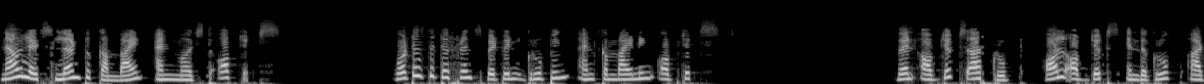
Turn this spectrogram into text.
Now let's learn to combine and merge the objects. What is the difference between grouping and combining objects? When objects are grouped, all objects in the group are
